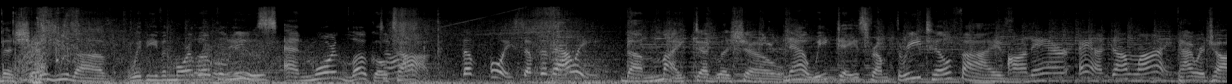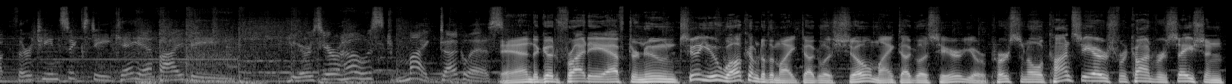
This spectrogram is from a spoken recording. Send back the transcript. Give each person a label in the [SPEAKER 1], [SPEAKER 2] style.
[SPEAKER 1] The show you love, with even more local, news and more local talk.
[SPEAKER 2] The voice of the valley.
[SPEAKER 1] The Mike Douglass Show. Now weekdays from 3 till 5.
[SPEAKER 2] On air and online.
[SPEAKER 1] Power Talk 1360 KFIV. Here's your host, Mike Douglass.
[SPEAKER 3] And a good Friday afternoon to you. Welcome to the Mike Douglass Show. Mike Douglass here, your personal concierge for conversation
